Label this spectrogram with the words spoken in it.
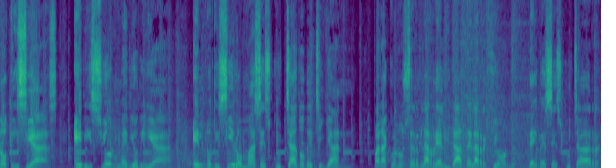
Noticias, edición mediodía, el noticiero más escuchado de Chillán. Para conocer la realidad de la región, debes escuchar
